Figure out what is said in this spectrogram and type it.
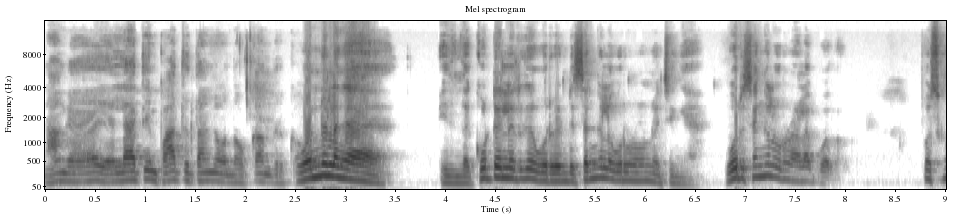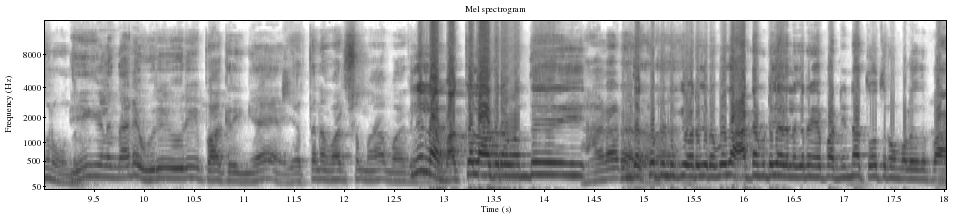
நாங்கள் எல்லாத்தையும் பார்த்து தாங்க வந்து உட்காந்துருக்கோம் ஒன்றும் இல்லைங்க. இந்த கூட்டையில் இருக்க ஒரு ரெண்டு செங்கலை உருவணும்னு வச்சுங்க. ஒரு செங்கல் உருவனால போதும். பொசுக்கணும் நீங்களும் தானே உருவி உருவி பார்க்குறீங்க எத்தனை வருஷமா வரு- இல்லை இல்லை மக்கள் ஆதரவு வந்து. இந்த கூட்டணிக்கு வருகிற போது ஆட்டோமேட்டிக்காக அதில் இருக்கிற எப்பா நின்னா தோத்துரும் ஆ.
